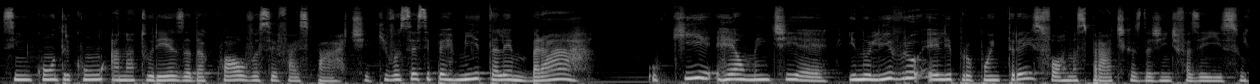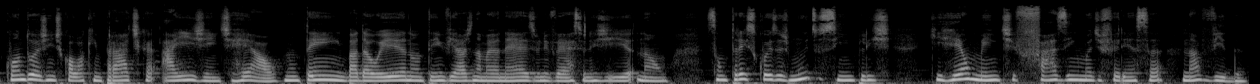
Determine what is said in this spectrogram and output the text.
se encontre com a natureza da qual você faz parte, que você se permita lembrar o que realmente é. E no livro ele propõe três formas práticas da gente fazer isso. E quando a gente coloca em prática, aí, gente, real. Não tem badauê, não tem viagem na maionese, universo, energia, não. São três coisas muito simples que realmente fazem uma diferença na vida.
